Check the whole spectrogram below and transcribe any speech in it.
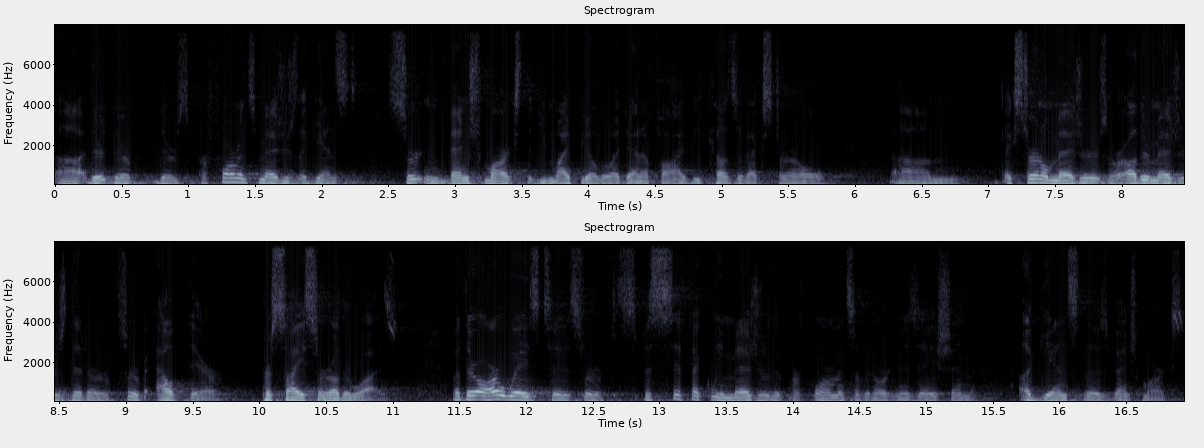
uh, there, there, there's performance measures against certain benchmarks that you might be able to identify because of external, um, external measures or other measures that are sort of out there, precise or otherwise. But there are ways to sort of specifically measure the performance of an organization against those benchmarks.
